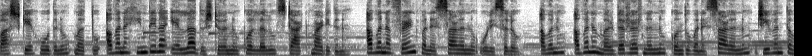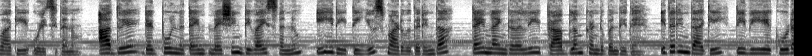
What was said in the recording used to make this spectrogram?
ಪಾಸ್ಟ್ಗೆ ಹೋದನು ಮತ್ತು ಅವನ ಹಿಂದಿನ ಎಲ್ಲಾ ದುಷ್ಟರನ್ನು ಕೊಲ್ಲಲು ಸ್ಟಾರ್ಟ್ ಮಾಡಿದನು. ಅವನ ಫ್ರೆಂಡ್ ವನೆಸ್ಸಾಳನ್ನು ಉಳಿಸಲು ಅವನು ಅವನ ಮರ್ಡರರ್ ನನ್ನು ಕೊಂದು ವನೆಸ್ಸಾಳನ್ನು ಜೀವಂತವಾಗಿ ಉಳಿಸಿದನು. ಆದ್ರೆ ಡೆಡ್ಪೂಲ್ನ ಟೈಮ್ ಮೆಷಿನ್ ಡಿವೈಸ್ ಅನ್ನು ಈ ರೀತಿ ಯೂಸ್ ಮಾಡುವುದರಿಂದ ಟೈಮ್ ಲೈನ್ಗಳಲ್ಲಿ ಪ್ರಾಬ್ಲಮ್ ಕಂಡುಬಂದಿದೆ. ಇದರಿಂದಾಗಿ ಟಿವಿಎ ಕೂಡ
